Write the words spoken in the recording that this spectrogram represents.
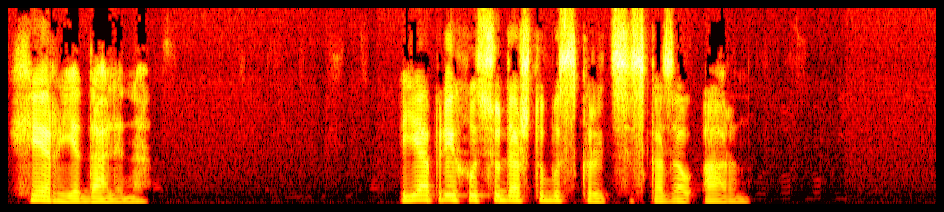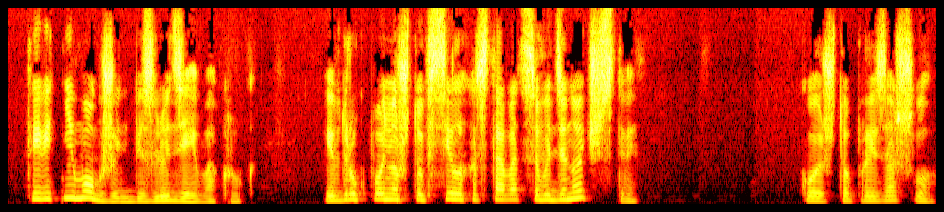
Херья Далина. «Я приехал сюда, чтобы скрыться», — сказал Аарон. «Ты ведь не мог жить без людей вокруг, и вдруг понял, что в силах оставаться в одиночестве?» «Кое-что произошло».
